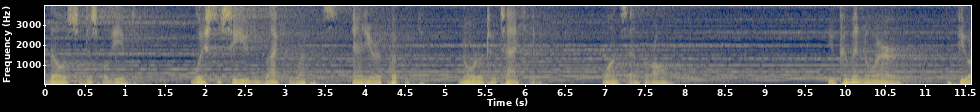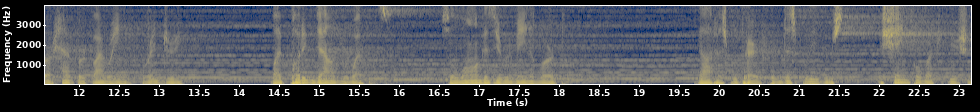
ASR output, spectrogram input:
Those who disbelieved wish to see you neglect your weapons and your equipment in order to attack you once and for all. You commit no error if you are hampered by rain or injury by putting down your weapons, so long as you remain alert. God has prepared for the disbelievers a shameful retribution.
